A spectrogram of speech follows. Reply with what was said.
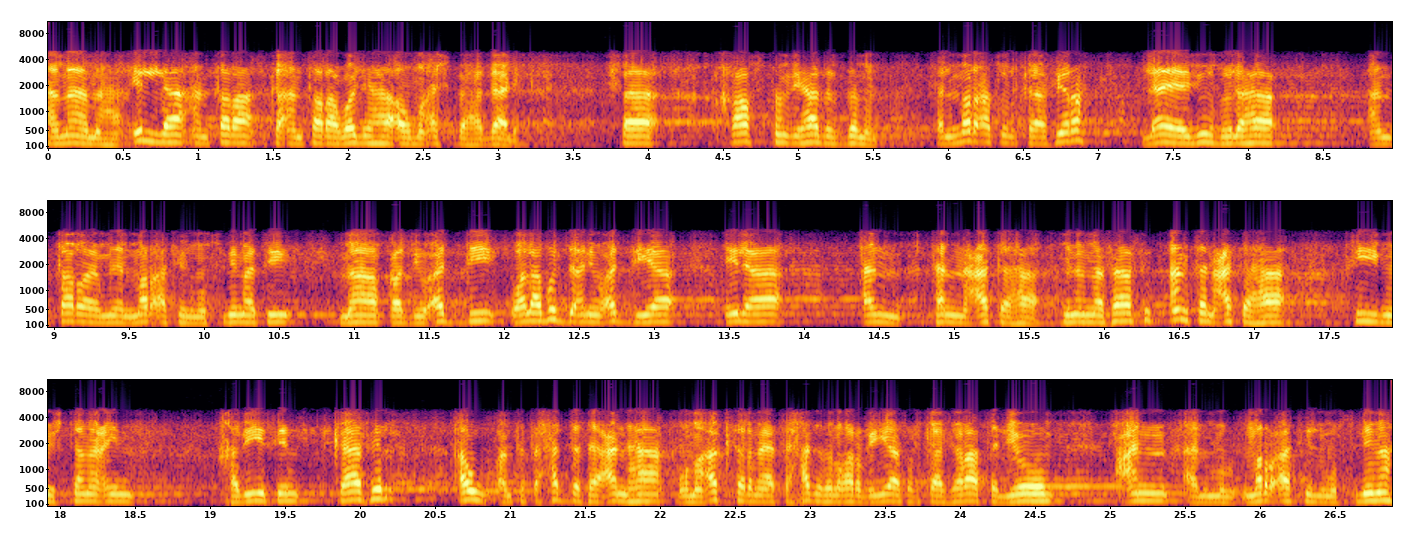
أمامها إلا أن ترى كأن ترى وجهها أو ما أشبه ذلك. فخاصة في هذا الزمن فالمرأة الكافرة لا يجوز لها أن ترى من المرأة المسلمة ما قد يؤدي ولا بد أن يؤدي إلى أن تنعتها من المفاسد أن تنعتها في مجتمع خبيث كافر أو أن تتحدث عنها وما أكثر ما يتحدث الغربيات والكافرات اليوم عن المرأة المسلمة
